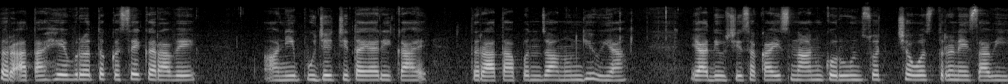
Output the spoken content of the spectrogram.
तर आता हे व्रत कसे करावे आणि पूजेची तयारी काय? तर आता आपण जाणून घेऊया. या दिवशी सकाळी स्नान करून स्वच्छ वस्त्र नेसावी.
